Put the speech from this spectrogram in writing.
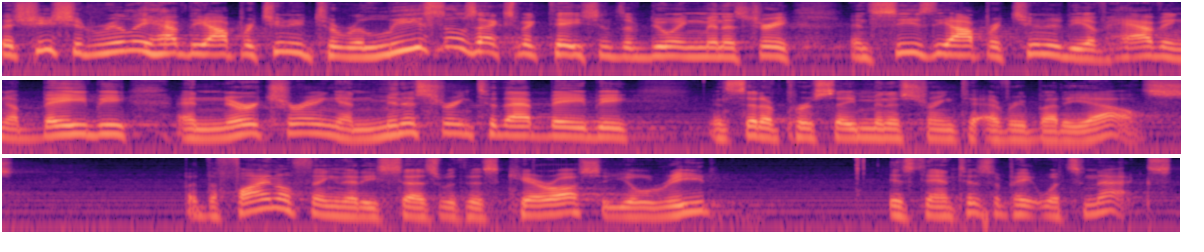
that she should really have the opportunity to release those expectations of doing ministry and seize the opportunity of having a baby and nurturing and ministering to that baby instead of per se ministering to everybody else. But the final thing that he says with this kairos that you'll read is to anticipate what's next.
